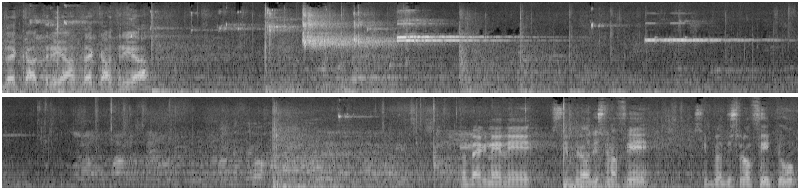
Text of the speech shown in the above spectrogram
Δεκατρία, δεκατρία. Το παιχνίδι στην πρώτη στροφή στην πρώτη στροφή του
